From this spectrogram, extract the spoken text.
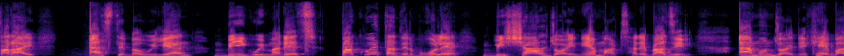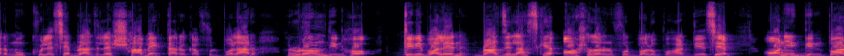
তারাই। অ্যাস্তেবা উইলিয়ান, বিগ উইমারেজ পাকুয়ে তাদের বলে বিশাল জয় নিয়ে মাঠ ছাড়ে ব্রাজিল। এমন জয় দেখে এবার মুখ খুলেছে ব্রাজিলের সাবেক তারকা ফুটবলার রোনালদিনহো। তিনি বলেন, ব্রাজিল আজকে অসাধারণ ফুটবল উপহার দিয়েছে। অনেক দিন পর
